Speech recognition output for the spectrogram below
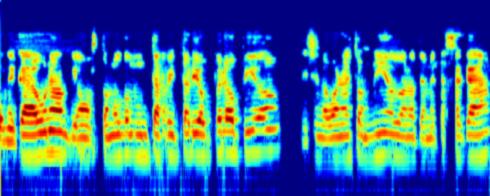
donde cada uno, digamos, tomó como un territorio propio, diciendo, bueno, esto es mío, no te metas acá.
